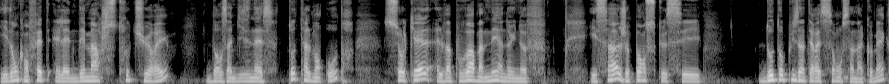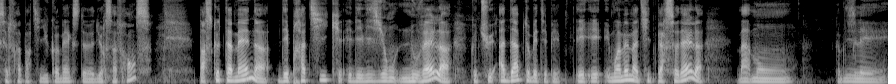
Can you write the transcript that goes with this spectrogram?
Et donc, en fait, elle a une démarche structurée dans un business totalement autre, sur lequel elle va pouvoir m'amener un œil neuf. Et ça, je pense que c'est d'autant plus intéressant au sein d'un COMEX. Elle fera partie du COMEX d'URSA France parce que tu amènes des pratiques et des visions nouvelles que tu adaptes au BTP. Et, moi-même, à titre personnel, bah, mon, comme disent les,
